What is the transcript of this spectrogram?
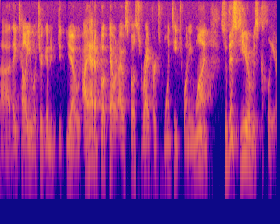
uh, they tell you what you're going to do. You know, I had a book that I was supposed to write for 2021, so this year was clear.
